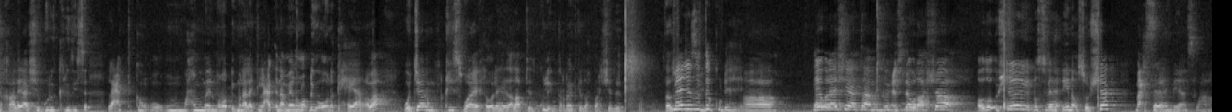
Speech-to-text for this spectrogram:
shaqaalayaasha guri kiridiisa lacagta kan meel manoo dhigmana laakiin lacag inaa meel noo dhigo oona kaxeeyaa rabaa? Wajaarna raqiis waaye xoolaheeda alaabteeda kulli internetkeda waxbarashadeeda. Meeshaas walaashay hataa marka wuxuu isdhaa walaashaa adoo u dhusleh hadhiina u soo sheeg. مع السلامة يا أصلها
